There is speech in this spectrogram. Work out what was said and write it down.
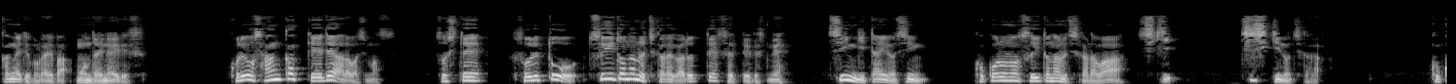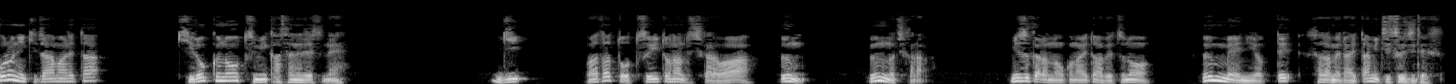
考えてもらえば問題ないです。これを三角形で表します。そして、それと、対となる力があるって設定ですね。心技体の心、心の対となる力は、識、知識の力。心に刻まれた記録の積み重ねですね。義、技と対となる力は、運、運の力。自らの行いとは別の、運命によって定められた道筋です。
